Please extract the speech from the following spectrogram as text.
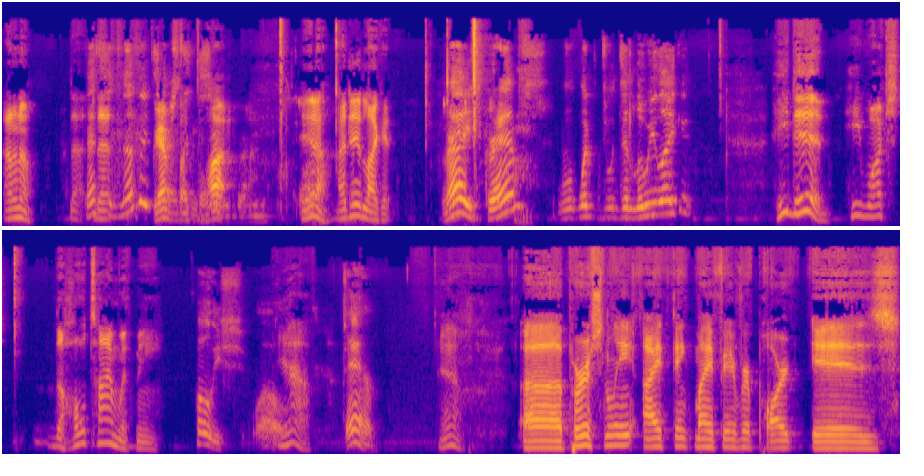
I don't know. That, That's that another Gramps liked a lot. Sam, yeah, I did like it. Nice, Grams. What, what, what did Louis like it? He did. He watched the whole time with me. Holy sh! Whoa. Yeah, Damn. yeah. Uh, personally, I think my favorite part is.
